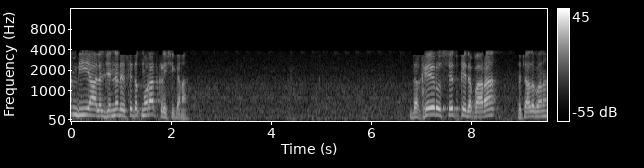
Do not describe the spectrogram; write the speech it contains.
انبیاء علی الجنه د صدق مراد کړی شي کنه د غیر الصدق د پاره د چا د پاره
